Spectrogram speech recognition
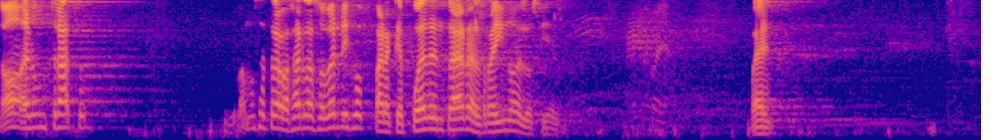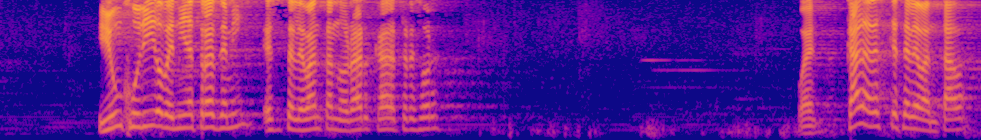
no, era un trato. Vamos a trabajar la soberbia, hijo, para que pueda entrar al reino de los cielos. Bueno. Y un judío venía atrás de mí. Eso se levantan a orar cada tres horas. Bueno, cada vez que se levantaba,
